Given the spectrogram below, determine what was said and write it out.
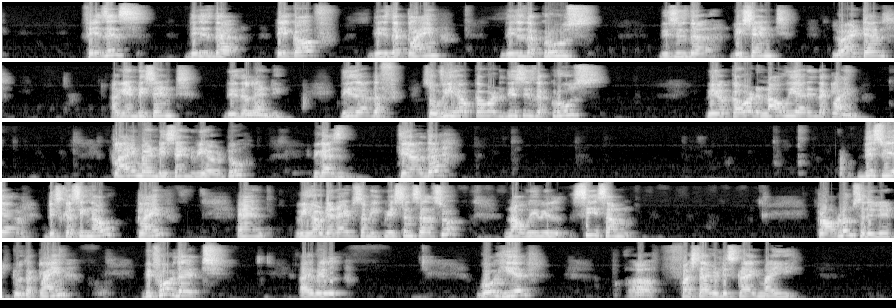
phases this is the takeoff this is the climb this is the cruise this is the descent loiter again descent this is the landing. These are the so we have covered this is the cruise we have covered now we are in the climb. Climb and descent we have to because they are the this we are discussing now climb and we have derived some equations also. Now we will see some problems related to the climb before that i will go here. Uh, first i will describe my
